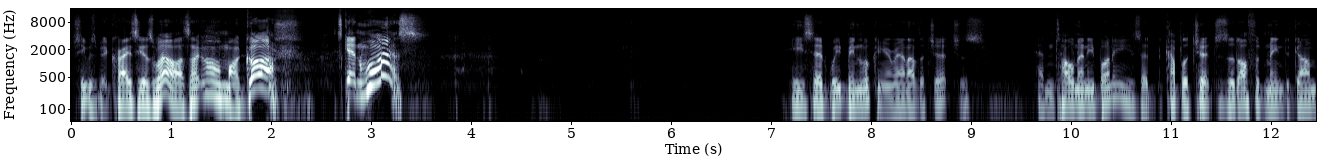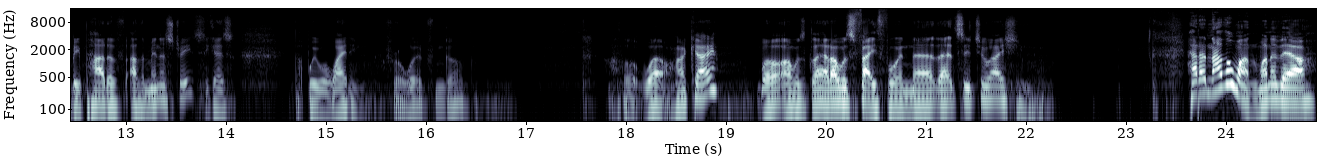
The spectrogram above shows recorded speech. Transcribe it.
She was a bit crazy as well. I was like, Oh my gosh, it's getting worse. He said, We'd been looking around other churches, hadn't told anybody. He said, A couple of churches had offered me to go and be part of other ministries. He goes, But we were waiting for a word from God. I thought, Well, okay. Well, I was glad I was faithful in uh, that situation. Had another one, one of our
